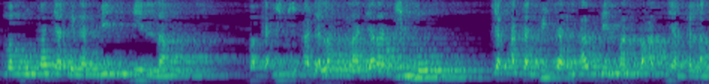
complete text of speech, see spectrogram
Membukanya dengan bismillah. Maka ini adalah pelajaran ilmu yang akan bisa diambil manfaatnya kelak.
